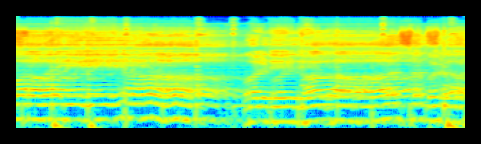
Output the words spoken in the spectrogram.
સવારીના પડઘા સંભળાય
